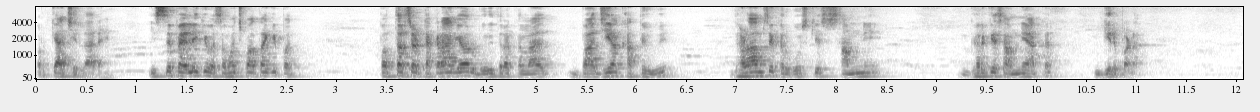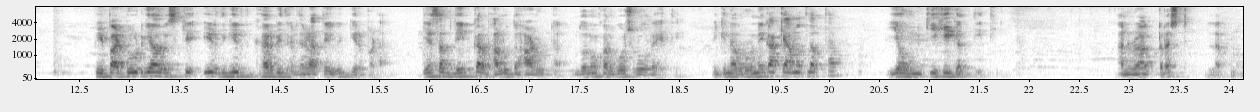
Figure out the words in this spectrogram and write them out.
और क्या चिल्ला रहे हैं। इससे पहले कि वह समझ पाता कि पत्थर से टकरा गया और बुरी तरह कला, बाजियाँ खाते हुए धड़ाम से खरगोश के सामने, घर के सामने आकर गिर पड़ा। पीपा टूट गया और उसके इर्द गिर्द घर भी धड़धड़ाते हुए गिर पड़ा। यह सब देखकर भालू दहाड़ उठा। दोनों खरगोश रो रहे थे। लेकिन अब रोने का क्या मतलब था? यह उनकी ही गलती थी। अनुराग ट्रस्ट लखनऊ।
